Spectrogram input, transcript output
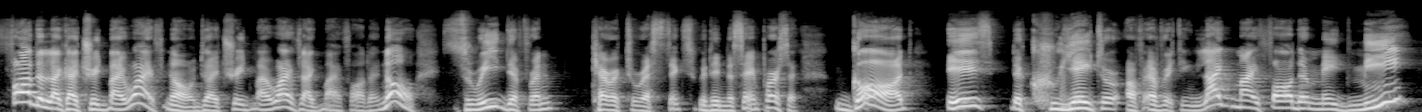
father like I treat my wife? No. Do I treat my wife like my father? No. Three different characteristics within the same person. God is the creator of everything. Like my father made me,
